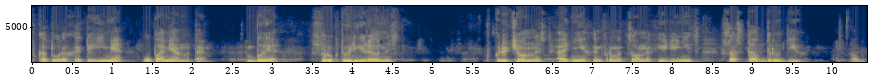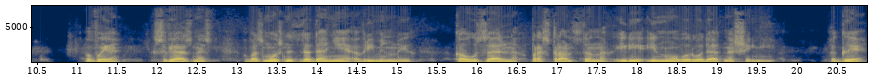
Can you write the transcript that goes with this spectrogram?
в которых это имя упомянуто. Б. Структурированность, включенность одних информационных единиц в состав других. В. Связность, возможность задания временных, каузальных, пространственных или иного рода отношений. Г.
